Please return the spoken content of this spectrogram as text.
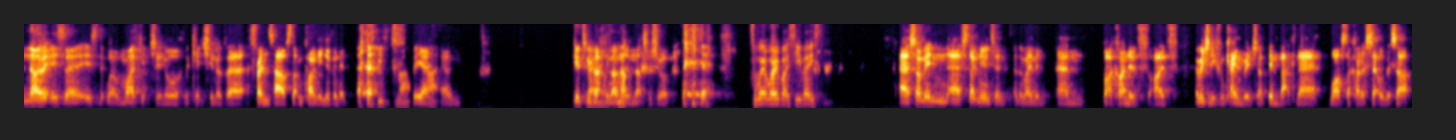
No, it is. Uh, is well my kitchen or the kitchen of uh, a friend's house that I'm currently living in. right, but yeah, right. um, good to Fair be back enough. in London. Not... That's for sure. so where whereabouts are you based? Uh, so I'm in uh, Stoke Newington at the moment, um, but I kind of I've originally from Cambridge, and I've been back there whilst I kind of settled this up,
